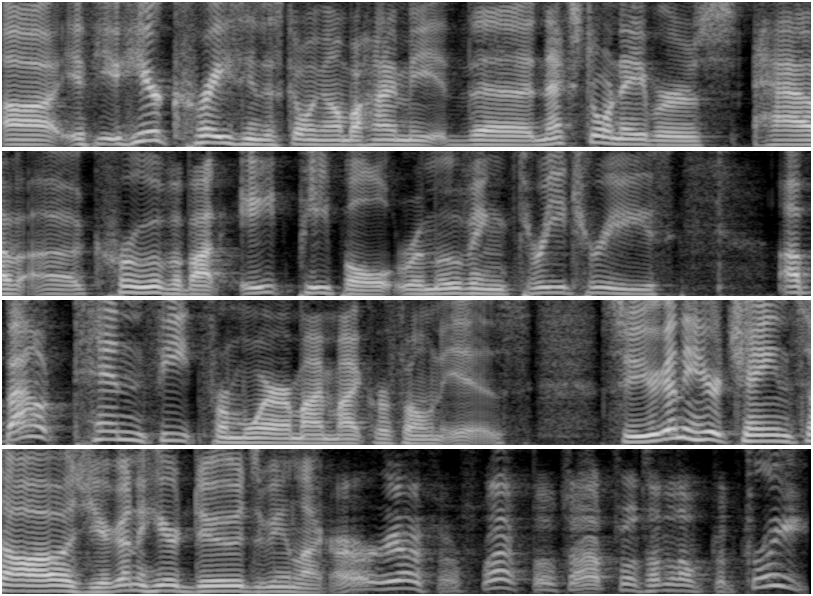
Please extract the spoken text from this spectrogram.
Uh, if you hear craziness going on behind me, the next door neighbors have a crew of about eight people removing three trees about 10 feet from where my microphone is. So you're going to hear chainsaws, you're going to hear dudes being like, oh, yes, the tree.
